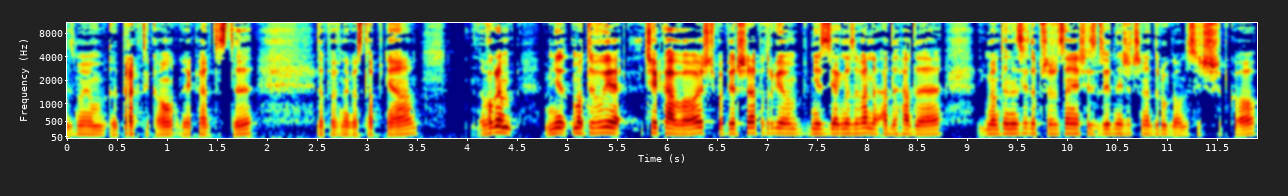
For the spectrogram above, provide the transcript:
z moją praktyką jako artysty do pewnego stopnia. W ogóle mnie motywuje ciekawość, po pierwsze, a po drugie mam niezdiagnozowane ADHD i mam tendencję do przerzucania się z jednej rzeczy na drugą dosyć szybko,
